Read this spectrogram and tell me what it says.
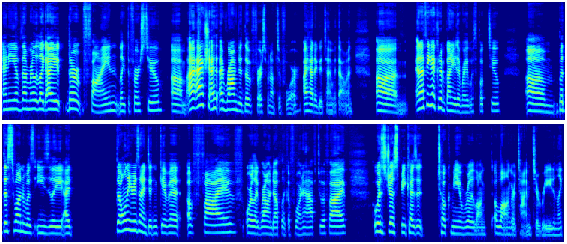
any of them really. Like I they're fine, like the first two. Um I actually I, I rounded the first one up to 4. I had a good time with that one. Um and I think I could have gone either way with book 2. Um but this one was easily I the only reason I didn't give it a five or like round up like a four and a half to a five was just because it took me a really long a longer time to read and like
